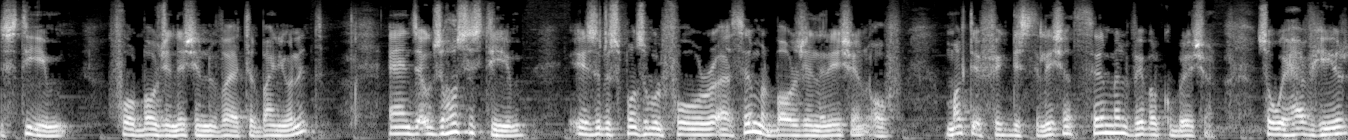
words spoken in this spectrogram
steam for power generation via turbine unit. And the exhaust steam is responsible for uh, thermal power generation of multi-effect distillation thermal vapor compression so we have here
